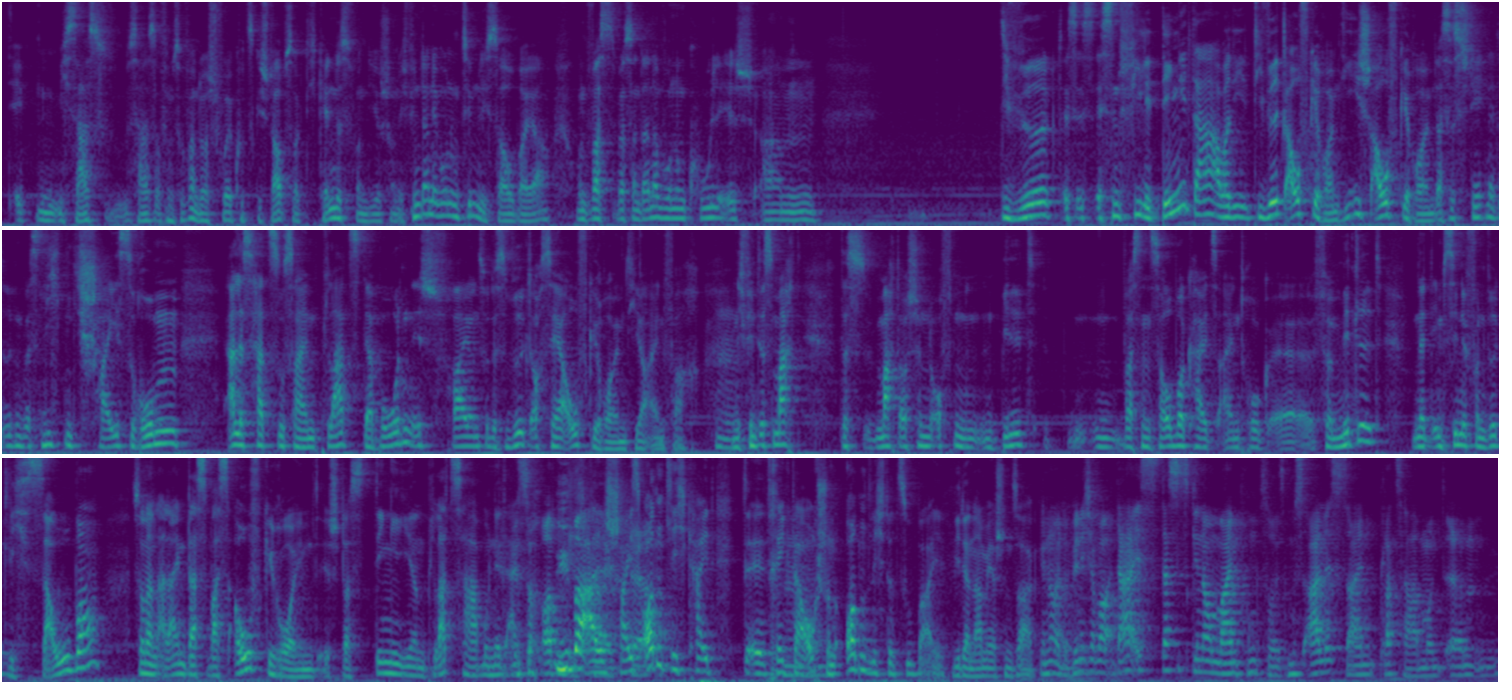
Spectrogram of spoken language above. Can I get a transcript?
ich, ich, saß, saß auf dem Sofa und du hast vorher kurz gestaubsaugt. Ich kenne das von dir schon. Ich finde deine Wohnung ziemlich sauber, ja. Und was, was an deiner Wohnung cool ist, ähm, die wirkt, es, ist, es sind viele Dinge da, aber die, die wirkt aufgeräumt, die ist aufgeräumt. Also es steht nicht irgendwas, liegt nicht scheiß rum, alles hat so seinen Platz, der Boden ist frei und so. Das wirkt auch sehr aufgeräumt hier einfach. Hm. Und ich finde, das macht, das macht auch schon oft ein, ein Bild, was einen Sauberkeitseindruck äh, vermittelt. Nicht im Sinne von wirklich sauber, sondern allein das, was aufgeräumt ist, dass Dinge ihren Platz haben und nicht einfach überall scheiß ja. Ordentlichkeit äh, trägt mhm. da auch schon ordentlich dazu bei, wie der Name ja schon sagt. Genau, da bin ich aber, da ist, das ist genau mein Punkt so. Es muss alles seinen Platz haben und ähm,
